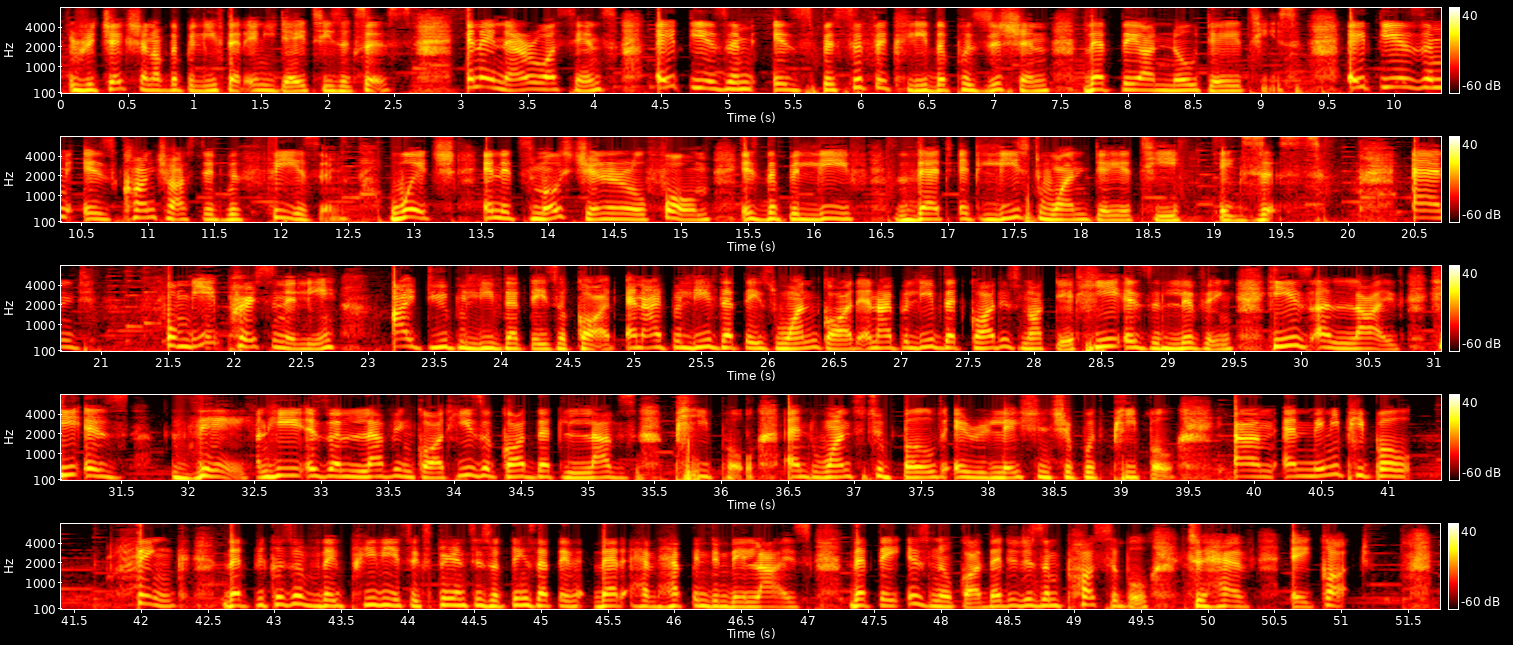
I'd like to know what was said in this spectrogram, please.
rejection of the belief that any deities exist. In a narrower sense, atheism is specifically the position that there are no deities. Atheism is contrasted with theism, which, in its most general form, is the belief that at least one deity exists. And for me personally, I do believe that there's a God, and I believe that there's one God, and I believe that God is not dead. He is living, He is alive, He is there. And he is a loving god. He's a god that loves people and wants to build a relationship with people. Um, and many people think that because of their previous experiences or things that they that have happened in their lives that there is no god that it is impossible to have a god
